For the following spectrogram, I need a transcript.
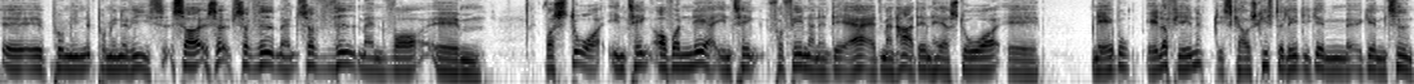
øh, på, min, på min avis, så, så, så, ved man, så ved man, hvor... Øh, hvor stor en ting og hvor nær en ting for finderne det er, at man har den her store øh, nabo eller fjende. Det skal jo skifte lidt igennem, øh, igennem tiden.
